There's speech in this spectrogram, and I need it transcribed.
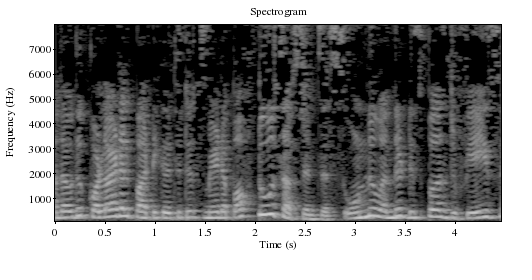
அதாவது colloidal particles it is made up of two substances ஒன்னு வந்து டிஸ்பர்ஸ்டு ஃபேஸ்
